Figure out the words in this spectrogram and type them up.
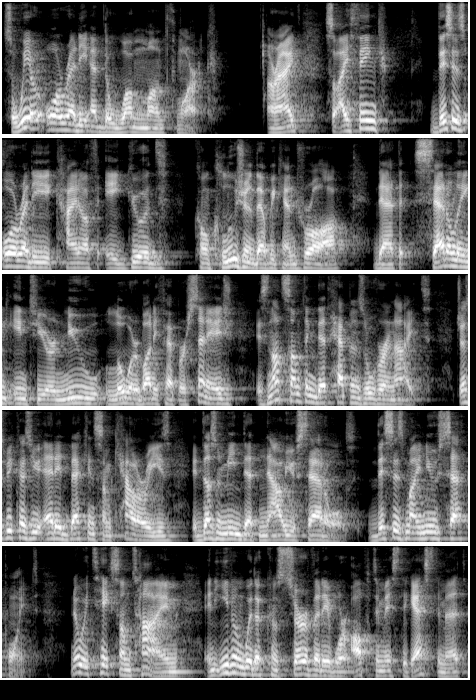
So we are already at the one month mark. All right. So I think this is already kind of a good conclusion that we can draw that settling into your new lower body fat percentage is not something that happens overnight. Just because you added back in some calories, it doesn't mean that now you settled. This is my new set point. No, it takes some time, and even with a conservative or optimistic estimate,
